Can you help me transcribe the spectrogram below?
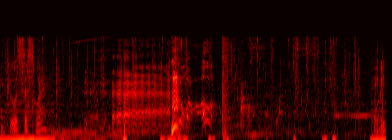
think it was this way. Maybe.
